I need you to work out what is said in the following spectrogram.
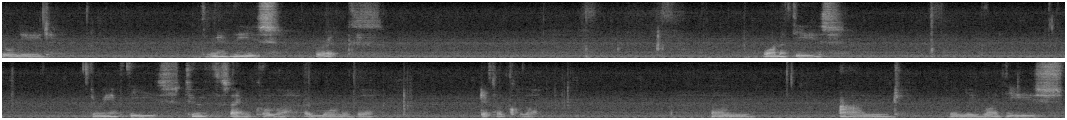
You'll need three of these bricks, one of these three of these, two of the same colour and one of a different colour. Um, and you'll need one of these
